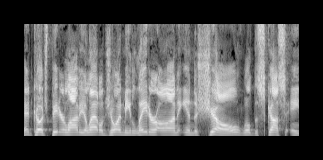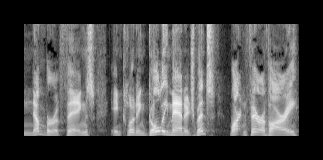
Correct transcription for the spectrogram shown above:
Head coach Peter Laviolette will join me later on in the show. We'll discuss a number of things, including goalie management, Martin Fehervary, a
